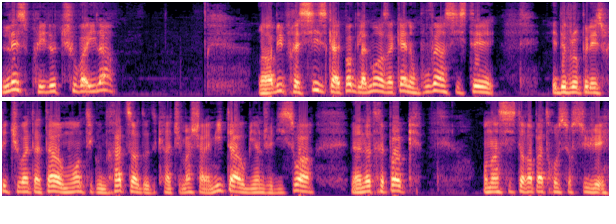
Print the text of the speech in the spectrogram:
l'esprit de Tchouvaïla. Le rabbi précise qu'à l'époque de l'Admour Zaken, on pouvait insister et développer l'esprit de Tata au moment de Tikkun Chatzot, de Krachuma Shalamita, ou bien de jeudi soir. Mais à notre époque, on n'insistera pas trop sur ce sujet.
